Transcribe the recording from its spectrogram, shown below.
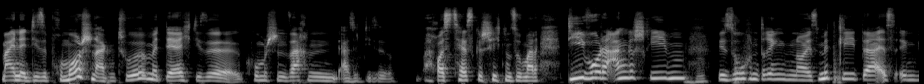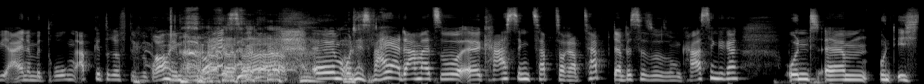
meine, diese Promotion-Agentur, mit der ich diese komischen Sachen, also diese Hostess-Geschichten und so habe, die wurde angeschrieben, Mhm. wir suchen dringend ein neues Mitglied, da ist irgendwie eine mit Drogen abgedriftet, wir brauchen jemand Neues. ähm, und es war ja damals so äh, Casting, zapp, zapp, zapp, da bist du so, so im Casting gegangen und, ähm, und ich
